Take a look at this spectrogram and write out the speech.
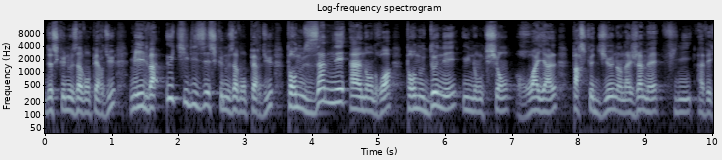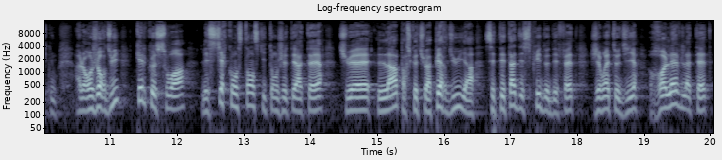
de ce que nous avons perdu, mais il va utiliser ce que nous avons perdu pour nous amener à un endroit, pour nous donner une onction royale, parce que Dieu n'en a jamais fini avec nous. Alors aujourd'hui, quel que soit les circonstances qui t'ont jeté à terre, tu es là parce que tu as perdu, il y a cet état d'esprit de défaite. J'aimerais te dire, relève la tête,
